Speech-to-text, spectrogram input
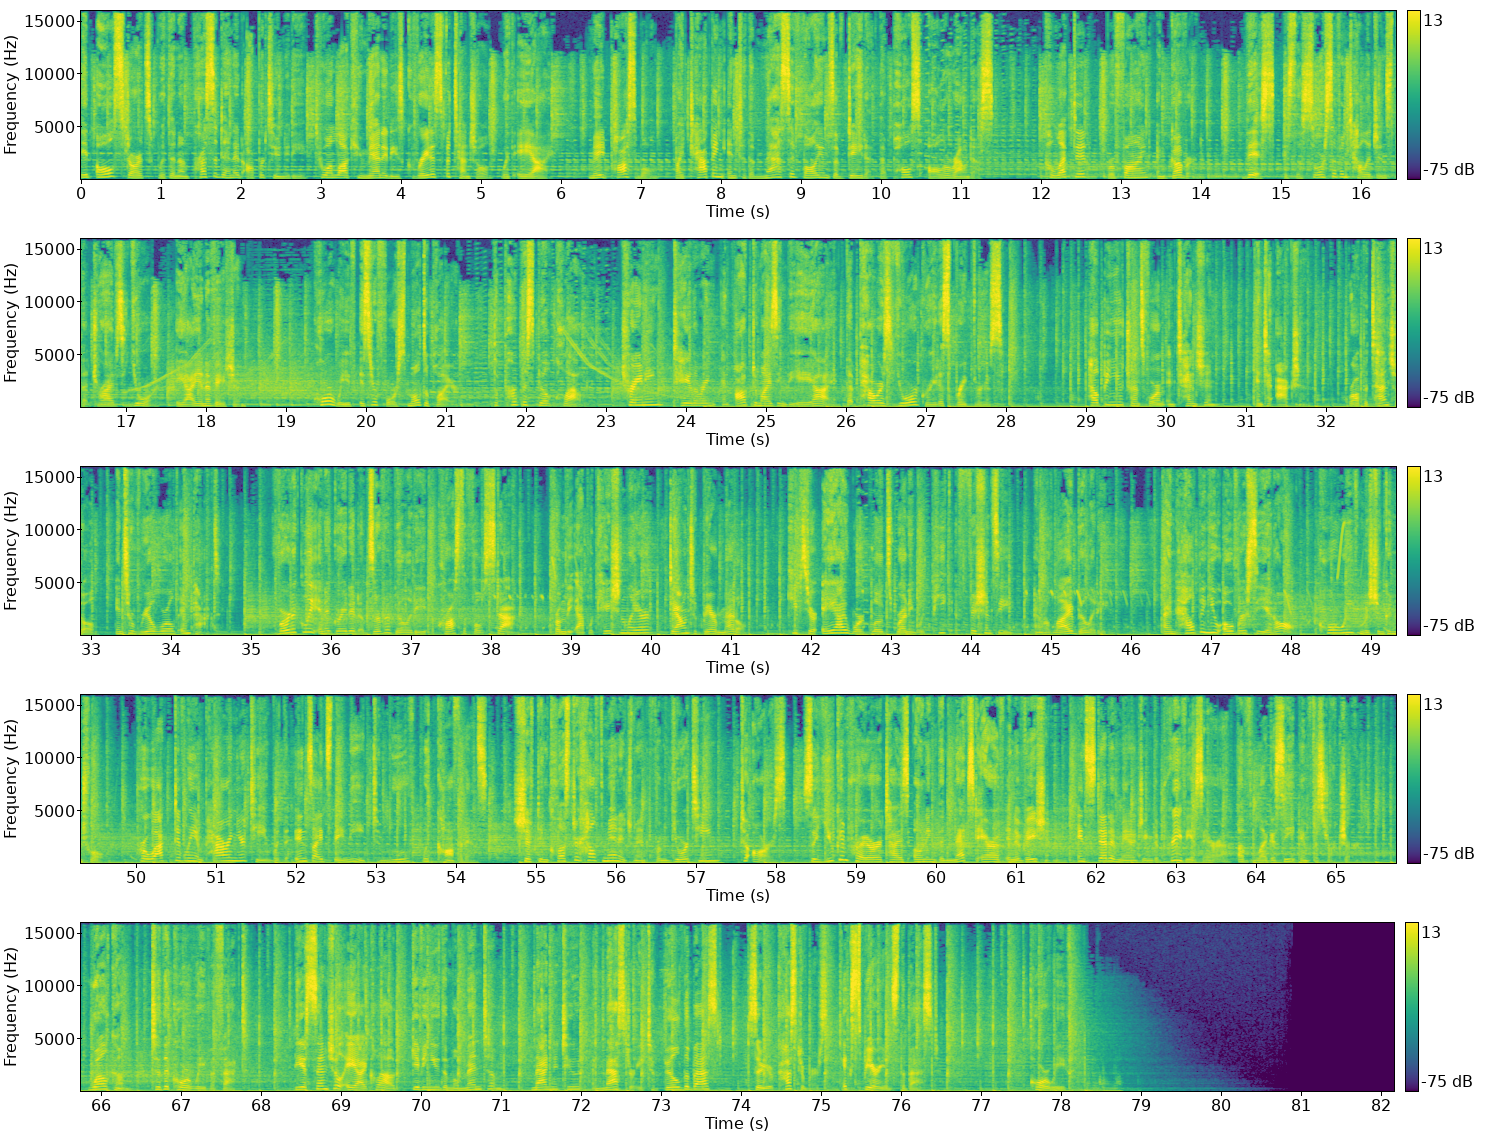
It all starts with an unprecedented opportunity to unlock humanity's greatest potential with AI, made possible by tapping into the massive volumes of data that pulse all around us. Collected, refined, and governed, this is the source of intelligence that drives your AI innovation. CoreWeave is your force multiplier, the purpose built cloud, training, tailoring, and optimizing the AI that powers your greatest breakthroughs helping you transform intention into action, raw potential into real world impact. Vertically integrated observability across the full stack, from the application layer down to bare metal, keeps your AI workloads running with peak efficiency and reliability. And helping you oversee it all, CoreWeave Mission Control, proactively empowering your team with the insights they need to move with confidence, shifting cluster health management from your team to ours so you can prioritize owning the next era of innovation instead of managing the previous era of legacy infrastructure. Welcome to the CoreWeave Effect, the essential AI cloud giving you the momentum, magnitude, and mastery to build the best so your customers experience the best. CoreWeave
